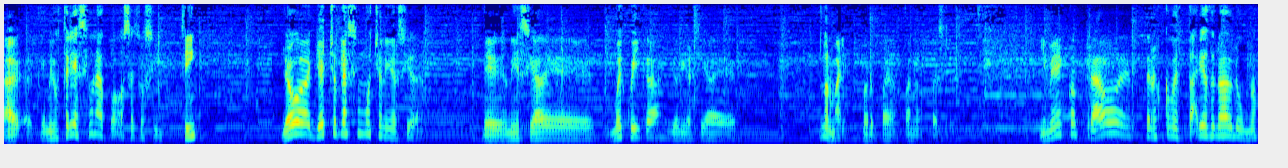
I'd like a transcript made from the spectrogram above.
Ver, que me gustaría decir una cosa, eso sí. ¿Sí? Yo, yo he hecho clases en muchas universidades. De universidades muy cuicas y universidades normales, para, para, para, para decirlo. Y me he encontrado de de los comentarios de los alumnos,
